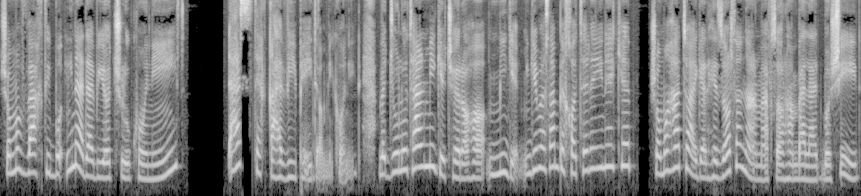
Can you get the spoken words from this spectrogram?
شما وقتی با این ادبیات شروع کنید دست قوی پیدا می‌کنید. و جلوتر میگه چراها. میگه. میگه مثلا به خاطر اینه که شما حتی اگر هزار تا نرم افزار هم بلد باشید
